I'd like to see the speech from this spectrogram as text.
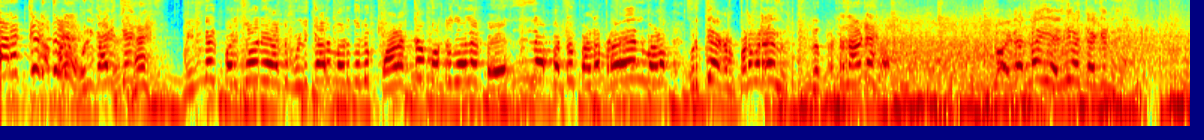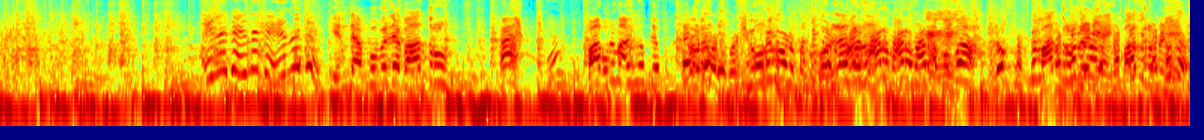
കറക്റ്റ് എടുത്തിട്. ഒരു കാര്യം മിന്നൽ പരിശോധനയായിട്ട് പുള്ളിക്കാരൻ വരുന്നുണ്ട്. പഴക്കം പൊട്ടുന്ന പോലെ എല്ലാം പെട്ടെന്ന് പെടപെടേന്ന് വേണം വൃത്തിയാക്കണം. പെടപെടേന്ന് പെട്ടെന്നാവട്ടെ. ഇതെല്ലാം എഴുതി വെച്ചേക്കുന്നത് എന്റെ അപ്പൂപ്പന്റെ ബാത്റൂം ബാത്റൂം ബാത്റൂം റെഡിയായി ബാത്റൂം റെഡിയായി.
